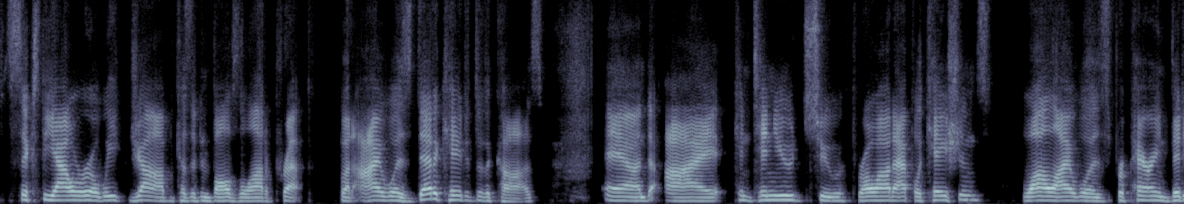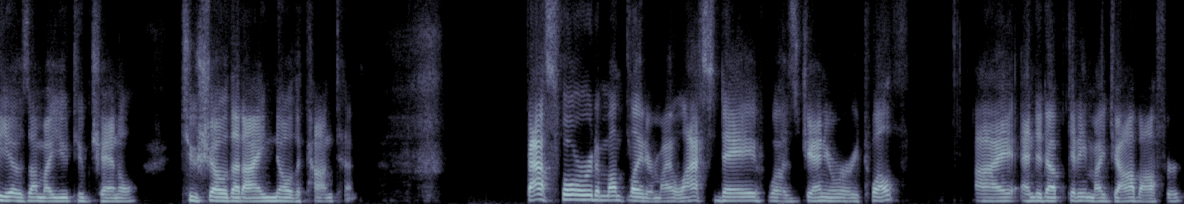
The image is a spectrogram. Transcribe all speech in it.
60 hour a week job because it involves a lot of prep, but I was dedicated to the cause and I continued to throw out applications while I was preparing videos on my YouTube channel to show that I know the content. Fast forward a month later, my last day was January 12th. I ended up getting my job offer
